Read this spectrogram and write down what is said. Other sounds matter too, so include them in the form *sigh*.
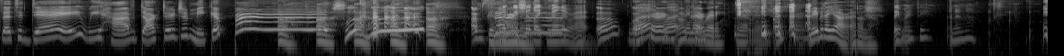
So today we have Dr. Jamika Burge. Uh, uh, uh, uh, I'm Good so Like we should like Millie Rock. Oh, What? okay. what? okay. They're not ready. They're not ready. Okay. Maybe they are. I don't know. They might be. I don't know. *laughs*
